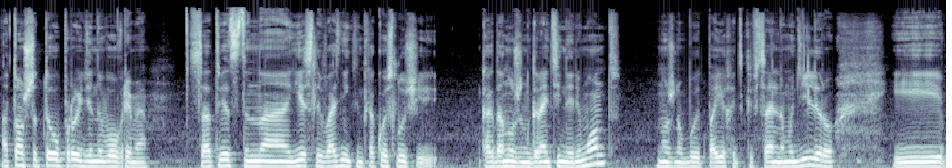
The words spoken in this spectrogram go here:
о том, что ТО пройдены вовремя. Соответственно, если возникнет какой случай, когда нужен гарантийный ремонт, нужно будет поехать к официальному дилеру, и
